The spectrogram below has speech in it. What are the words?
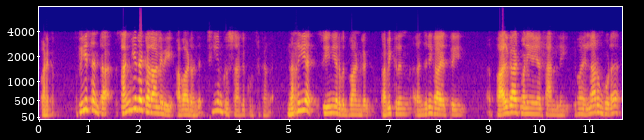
வணக்கம். ரீசெண்டா சங்கீத கலாநிதி அவார்டு வந்து டி எம் கிருஷ்ணாவுக்கு கொடுத்துருக்காங்க. நிறைய சீனியர் வித்வான்கள் ரவிகிரண் ரஞ்சினி காயத்ரி பால்காட் மணியர் ஃபேமிலி இவ எல்லாரும் கூட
